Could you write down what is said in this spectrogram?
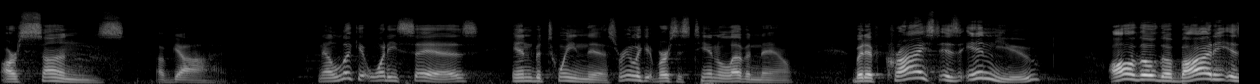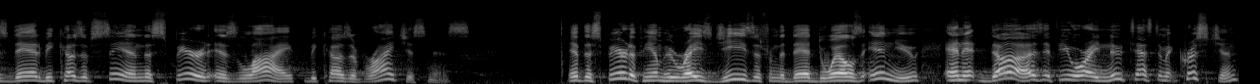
are sons of God. Now look at what he says in between this. We're going to look at verses 10 and 11 now. But if Christ is in you, Although the body is dead because of sin, the spirit is life because of righteousness. If the spirit of him who raised Jesus from the dead dwells in you, and it does if you are a New Testament Christian,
